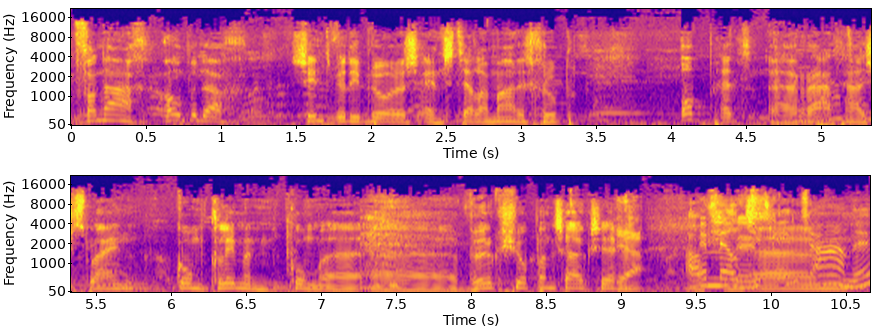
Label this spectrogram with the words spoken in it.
vandaag open dag Sint Willy Brothers en Stella Maris groep. Op het eh, Raadhuisplein. Kom klimmen, kom eh, eh, workshoppen zou ik zeggen. Ja. En meld je kind aan, hè?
